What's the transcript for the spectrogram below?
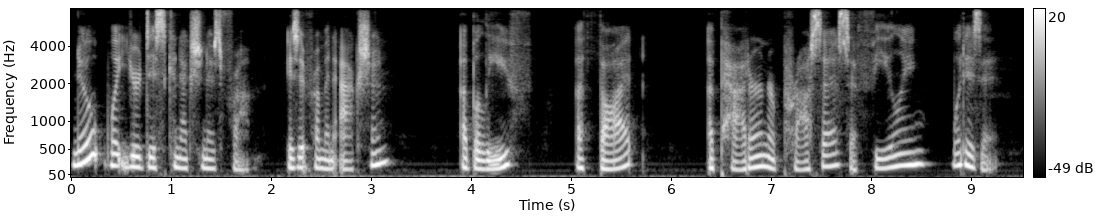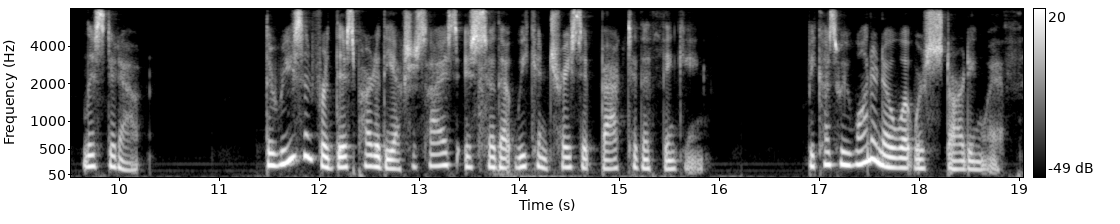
Note what your disconnection is from. Is it from an action, a belief, a thought, a pattern or process, a feeling? What is it? List it out. The reason for this part of the exercise is so that we can trace it back to the thinking, because we want to know what we're starting with.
